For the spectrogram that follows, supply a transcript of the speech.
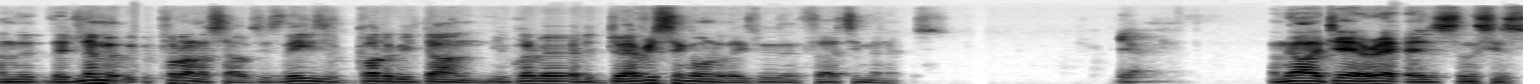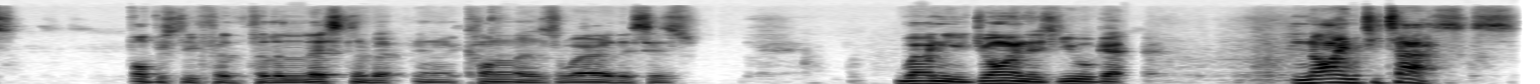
And the, the limit we put on ourselves is these have got to be done. You've got to be able to do every single one of these within 30 minutes. Yeah. And the idea is, and this is obviously for, for the listener, but you know, Connor is aware of this, is when you join us, you will get 90 tasks,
